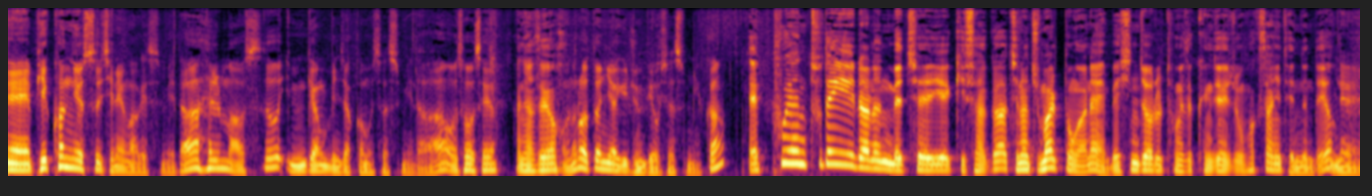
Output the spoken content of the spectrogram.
네, B컷 뉴스 진행하겠습니다. 헬마우스 임경빈 작가 모셨습니다. 어서 오세요. 안녕하세요. 오늘 어떤 이야기 준비해 오셨습니까? FN 투데이라는 매체의 기사가 지난 주말 동안에 메신저를 통해서 굉장히 좀 확산이 됐는데요. 네.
